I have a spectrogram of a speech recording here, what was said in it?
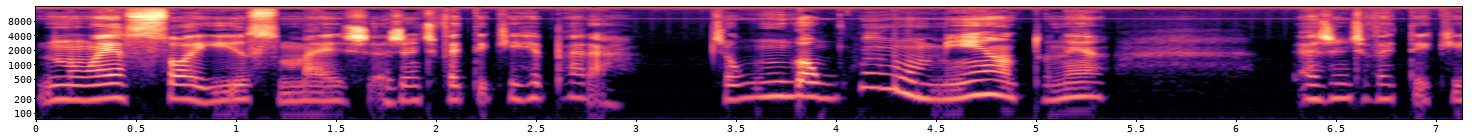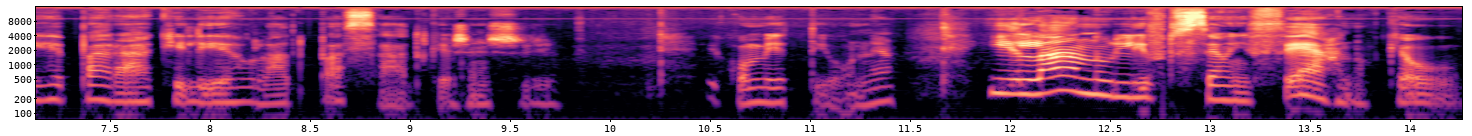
não é só isso, mas a gente vai ter que reparar. De algum, algum momento, né? A gente vai ter que reparar aquele erro lá do passado que a gente e cometeu, né? E lá no livro Céu e Inferno, que é o,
